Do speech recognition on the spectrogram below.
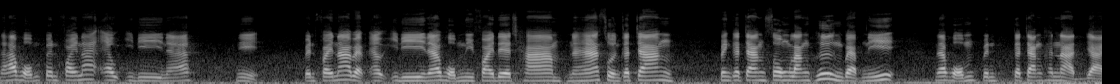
นะครับผมเป็นไฟหน้า LED นะนี่เป็นไฟหน้าแบบ LED นะครับผมมีไฟ daytime นะฮะส่วนกระจัง เป็นกระจังทรงรังผึ้งแบบนี้นะครับผมเป็นกระจังขนาดใหญ่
